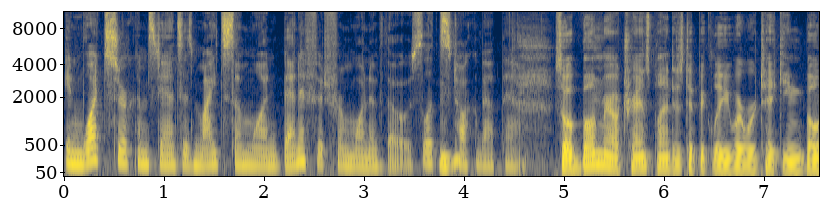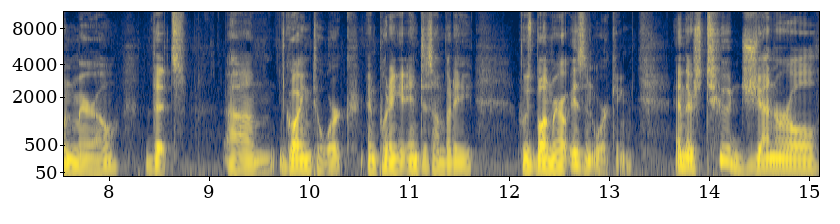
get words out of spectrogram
In what circumstances might someone benefit from one of those? Let's mm-hmm. talk about that. So a bone marrow transplant is typically where we're taking bone marrow that's um, going to work and putting it into somebody whose bone marrow isn't working. And there's two general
